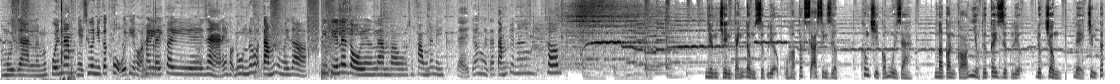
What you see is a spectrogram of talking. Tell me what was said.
Mùi già là nó cuối năm. Ngày xưa như các cụ ấy thì họ hay lấy cây già đấy, họ đun nước họ tắm. Nhưng bây giờ tiên tiến lên rồi làm vào phòng đây này để cho người ta tắm cho nó thơm. Nhưng trên cánh đồng dược liệu của hợp tác xã sinh dược không chỉ có mùi già mà còn có nhiều thứ cây dược liệu được trồng để trưng cất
